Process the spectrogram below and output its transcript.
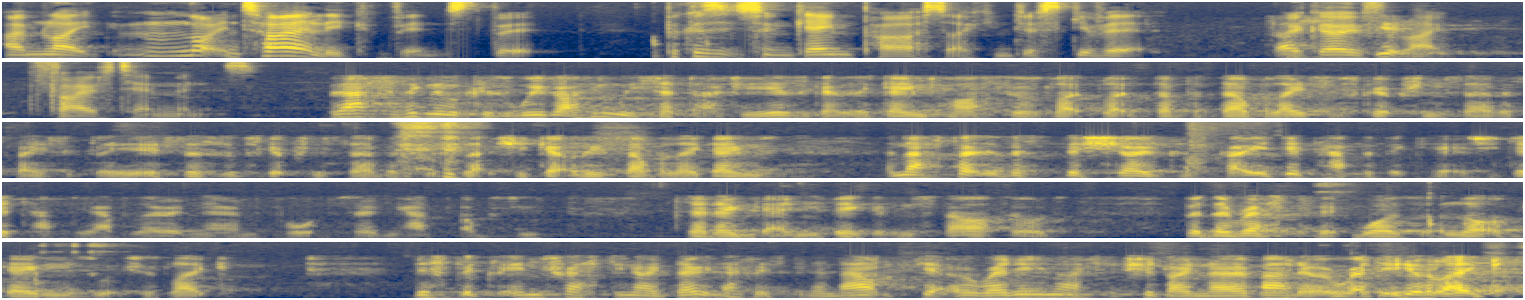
I'm like, I'm not entirely convinced, but because it's on Game Pass, I can just give it a ah, go for yeah. like five, ten minutes. That's the thing because we've I think we said that a few years ago. The Game Pass feels like like double, double A subscription service basically. It's a subscription service which lets you get all these double A games, and that's totally this this show because it did have the big hitters. You did have Diablo in there and Forza, and you had obviously they don't get any bigger than Starfield, but the rest of it was a lot of games which is like. This looks interesting. I don't know if it's been announced yet already. And I said, should I know about it already? Like,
